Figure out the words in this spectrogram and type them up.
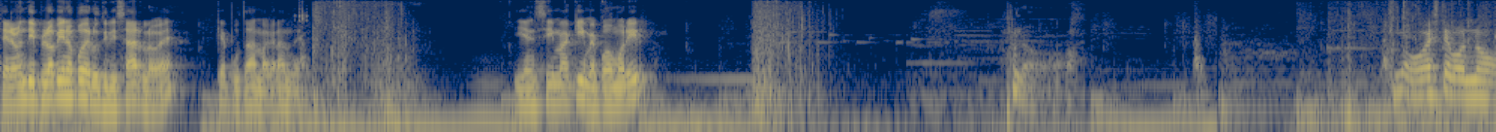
Tener un diplopio y no poder utilizarlo, ¿eh? Qué putada más grande. Y encima aquí me puedo morir No. No, este boss no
